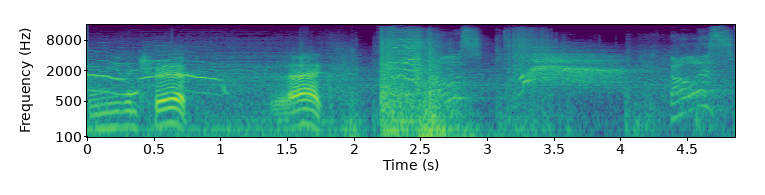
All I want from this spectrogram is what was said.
Don't even trip. Relax. Alice? Alice?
